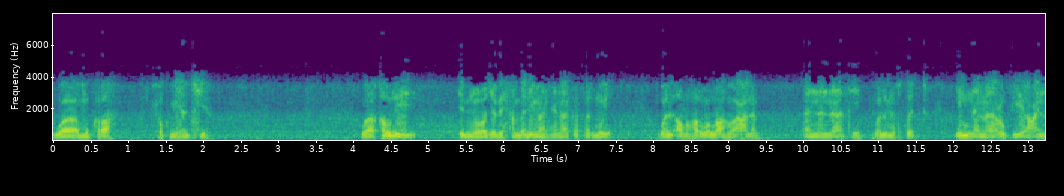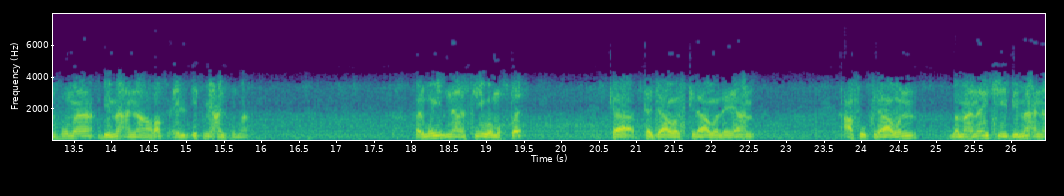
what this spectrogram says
ومكره حكم ينشيه وقول ابن رجب حنبلي من هناك فرمي والأظهر والله أعلم أن الناس والمخطئ إنما عفي عنهما بمعنى رفع الإثم عنهما. فرمي ناسي ومخطئ كتجاوز كراوليان عفو كراون بمعنى بمعنى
